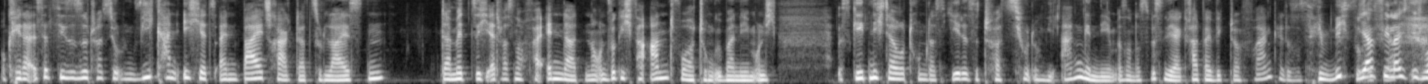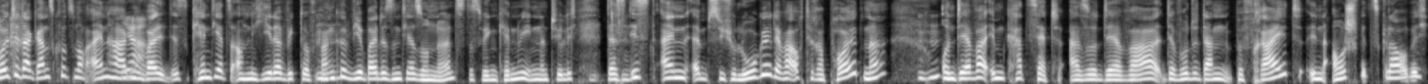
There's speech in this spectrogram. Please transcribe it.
okay, da ist jetzt diese Situation und wie kann ich jetzt einen Beitrag dazu leisten, damit sich etwas noch verändert, ne? Und wirklich Verantwortung übernehmen. Und ich es geht nicht darum, dass jede Situation irgendwie angenehm ist. Und das wissen wir ja gerade bei Viktor Frankl, dass es eben nicht so ja, ist. Vielleicht, ja, vielleicht, ich wollte da ganz kurz noch einhaken, ja. weil es kennt jetzt auch nicht jeder Viktor Frankl. Mhm. Wir beide sind ja so Nerds, deswegen kennen wir ihn natürlich. Das mhm. ist ein äh, Psychologe, der war auch Therapeut, ne? Mhm. Und der war im KZ. Also der war, der wurde dann befreit in Auschwitz, glaube ich.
